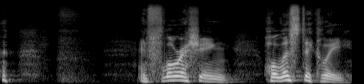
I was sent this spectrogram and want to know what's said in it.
and flourishing holistically.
